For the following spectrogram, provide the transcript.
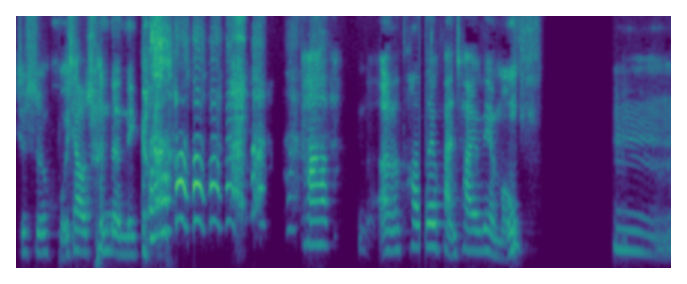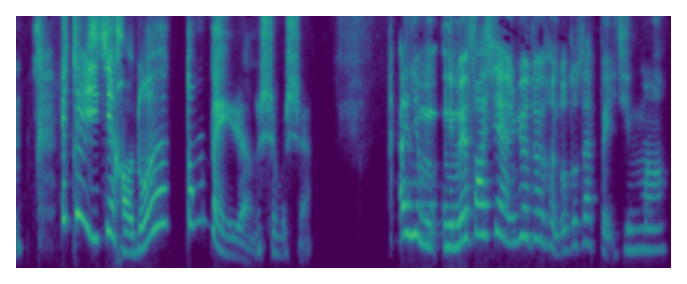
就是胡啸春的那个。他，呃，他那个反差有点萌。嗯，哎，这一季好多东北人是不是？哎，你你没发现乐队很多都在北京吗？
